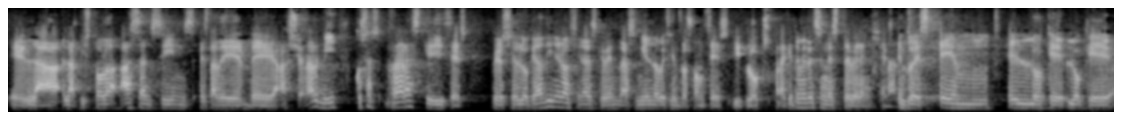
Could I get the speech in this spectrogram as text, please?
eh, la, pistola Assassins, esta de, de Army, cosas raras que dices, pero si lo que da dinero al final es que vendas 1911 y blocks, ¿para qué te metes en este berenjenal? Entonces, em, lo, que, lo que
